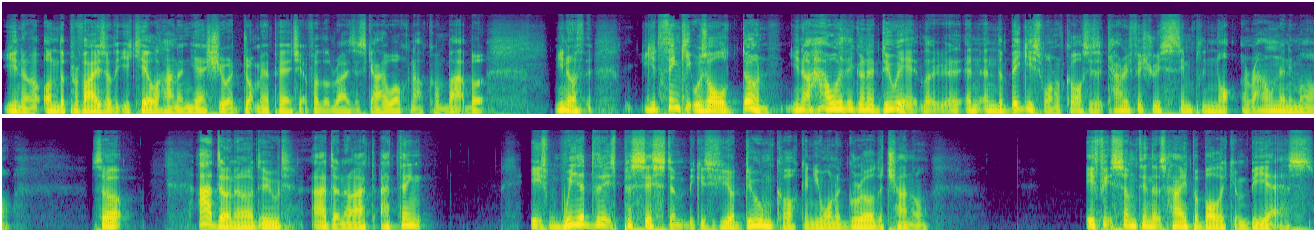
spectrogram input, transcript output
you know, on the proviso that you kill Han and yeah, sure, drop me a paycheck for the Rise of Skywalker and I'll come back, but you know, th- you'd think it was all done. You know, how are they going to do it? Like, and and the biggest one, of course, is that Carrie Fisher is simply not around anymore. So I don't know, dude. I don't know. I I think it's weird that it's persistent because if you're Doomcock and you want to grow the channel, if it's something that's hyperbolic and BS,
